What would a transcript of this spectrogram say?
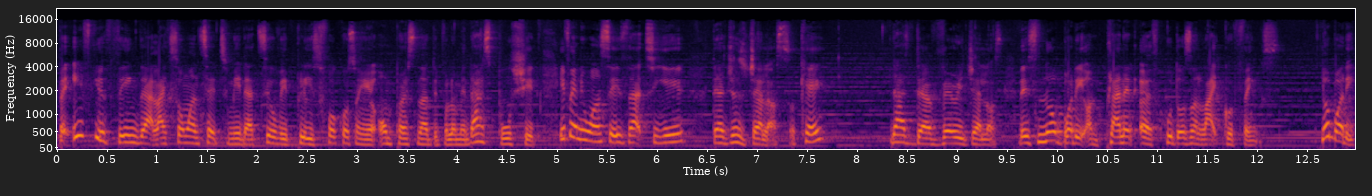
But if you think that, like someone said to me, that Sylvie, please focus on your own personal development, that's bullshit. If anyone says that to you, they're just jealous, okay? That they're very jealous. There's nobody on planet Earth who doesn't like good things. Nobody.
